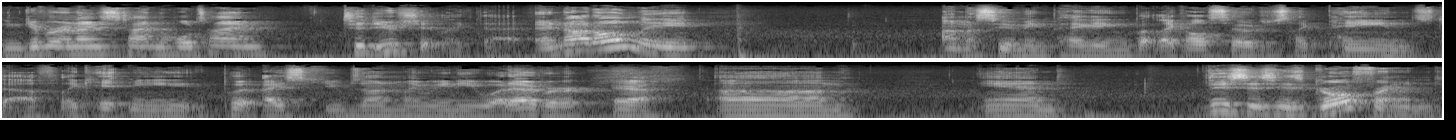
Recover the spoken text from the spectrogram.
and give her a nice time the whole time to do shit like that. And not only, I'm assuming pegging, but like also just like pain stuff, like hit me, put ice cubes on my weenie, whatever. Yeah. Um, and this is his girlfriend.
